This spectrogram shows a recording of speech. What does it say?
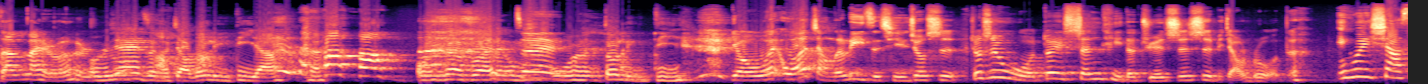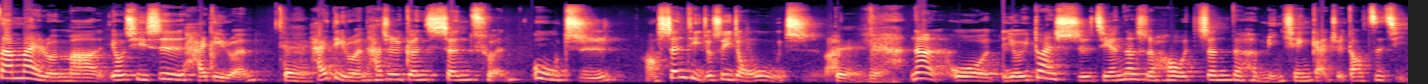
三脉轮很。我们现在整个脚都离地啊！我们没有坐在，我们我们都离地。有我我要讲的例子，其实就是就是我对身体的觉知是比较弱的，因为下三脉轮嘛，尤其是海底轮，对，海底轮它就是跟生存物质，好，身体就是一种物质嘛。对对。那我有一段时间，那时候真的很明显感觉到自己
